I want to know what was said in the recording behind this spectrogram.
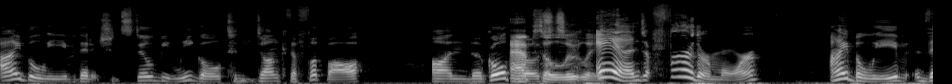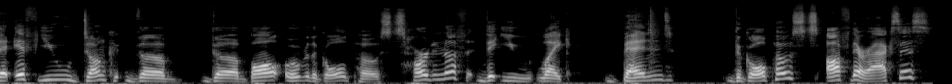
I believe that it should still be legal to dunk the football on the goalpost. Absolutely. And furthermore, I believe that if you dunk the the ball over the goalposts hard enough that you like bend the goalposts off their axis,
